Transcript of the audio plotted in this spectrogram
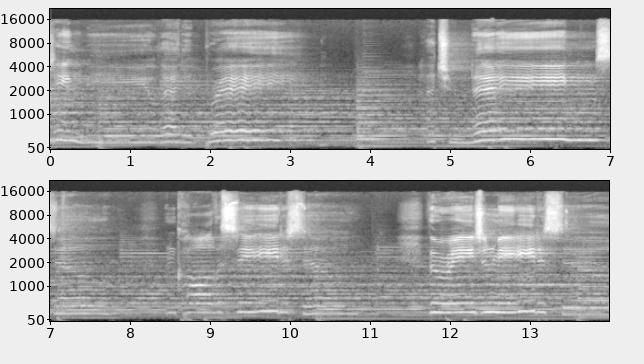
surrounding me, let it break at your name still, and call the sea to still, the rage in me to still.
